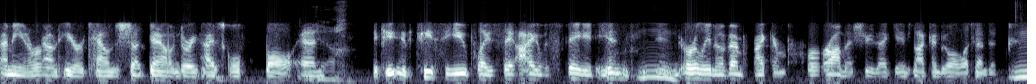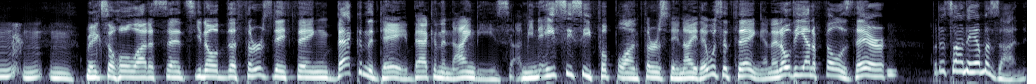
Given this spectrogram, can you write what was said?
I mean, around here, towns shut down during high school football, and yeah. if you if TCU plays say Iowa State in mm. in early November, I can promise you that game's not going to be well attended. Mm-mm-mm. Makes a whole lot of sense. You know, the Thursday thing back in the day, back in the '90s. I mean, ACC football on Thursday night, it was a thing, and I know the NFL is there. Mm-hmm but it's on Amazon.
